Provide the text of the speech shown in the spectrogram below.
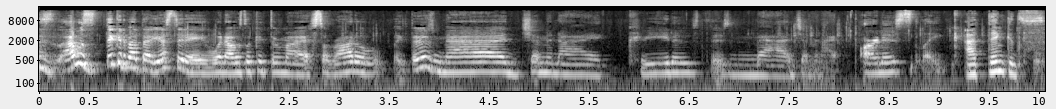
is. I was thinking about that yesterday when I was looking through my Serato. Like, there's mad Gemini creatives. There's mad Gemini artists. Like, I think it's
